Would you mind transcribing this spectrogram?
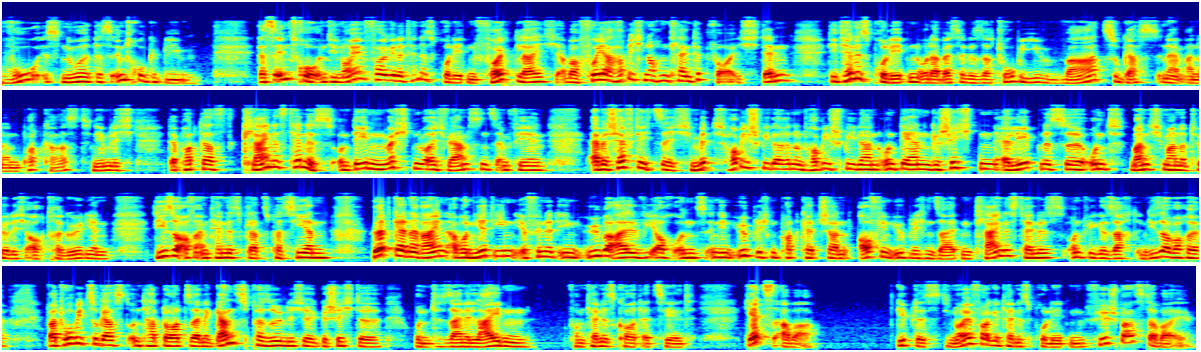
Wo ist nur das Intro geblieben? Das Intro und die neue Folge der Tennisproleten folgt gleich, aber vorher habe ich noch einen kleinen Tipp für euch. Denn die Tennisproleten, oder besser gesagt Tobi, war zu Gast in einem anderen Podcast, nämlich der Podcast Kleines Tennis. Und den möchten wir euch wärmstens empfehlen. Er beschäftigt sich mit Hobbyspielerinnen und Hobbyspielern und deren Geschichten, Erlebnisse und manchmal natürlich auch Tragödien, die so auf einem Tennisplatz passieren. Hört gerne rein, abonniert ihn. Ihr findet ihn überall, wie auch uns, in den üblichen Podcatchern, auf den üblichen Seiten. Kleines Tennis. Und wie gesagt, in dieser Woche war Tobi zu Gast und hat dort seine ganz persönliche Geschichte und seine Leiden vom Tenniscourt erzählt. Jetzt aber gibt es die neue Folge Tennisproleten. Viel Spaß dabei!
